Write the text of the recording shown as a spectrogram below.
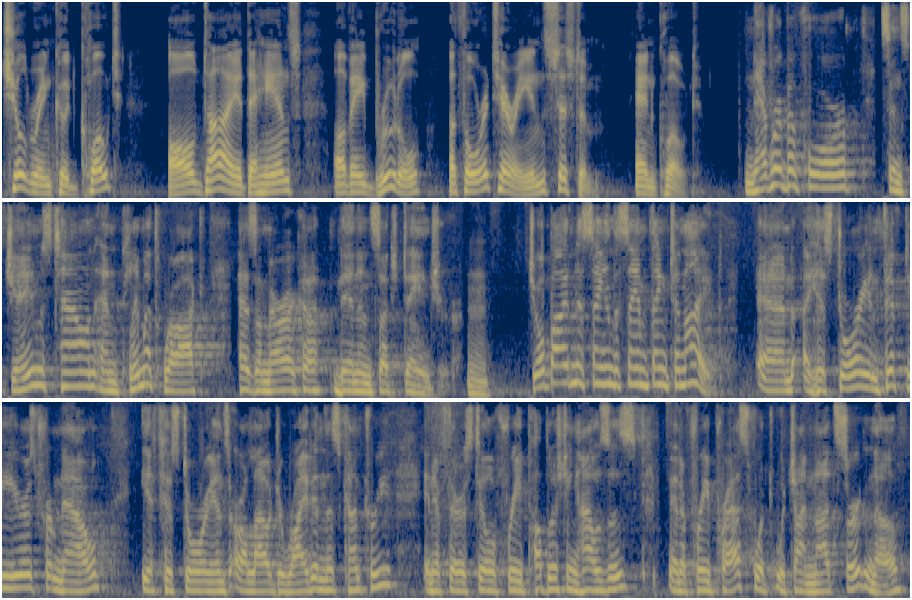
children could, quote, all die at the hands of a brutal authoritarian system, end quote. Never before since Jamestown and Plymouth Rock has America been in such danger. Mm. Joe Biden is saying the same thing tonight. And a historian 50 years from now, if historians are allowed to write in this country, and if there are still free publishing houses and a free press, which, which, I'm not certain of,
